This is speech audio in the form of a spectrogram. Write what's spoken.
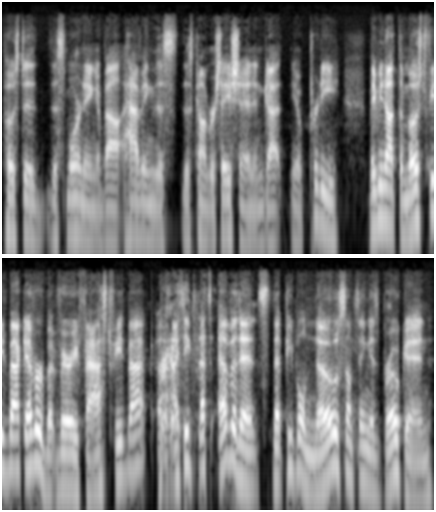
posted this morning about having this this conversation and got, you know, pretty maybe not the most feedback ever, but very fast feedback. Uh, right. I think that's evidence that people know something is broken,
